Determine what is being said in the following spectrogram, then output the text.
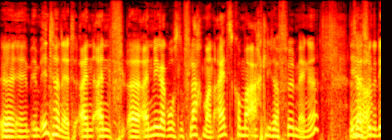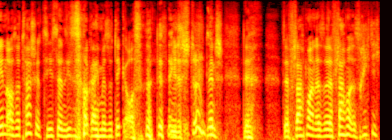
äh, im, Internet einen einen äh, einen mega großen Flachmann 1,8 Liter Füllmenge. Das Ja. heißt, wenn du den aus der Tasche ziehst, dann siehst du auch gar nicht mehr so dick aus. Denkst, Nee, das stimmt. Mensch, der der Flachmann also der Flachmann ist richtig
